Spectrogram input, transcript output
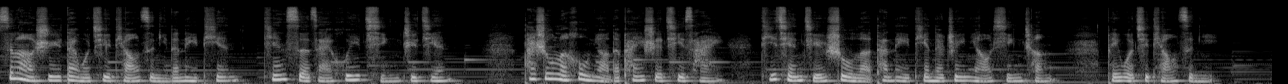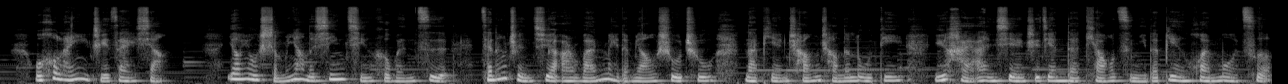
孙老师带我去条子泥的那天，天色在灰晴之间。他收了候鸟的拍摄器材，提前结束了他那天的追鸟行程，陪我去条子泥。我后来一直在想，要用什么样的心情和文字，才能准确而完美地描述出那片长长的陆堤与海岸线之间的条子泥的变幻莫测，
